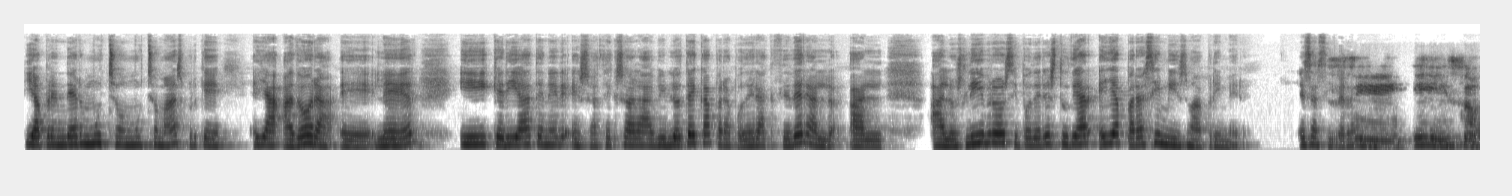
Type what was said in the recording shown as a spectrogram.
y aprender mucho, mucho más, porque ella adora eh, leer y quería tener eso, acceso a la biblioteca para poder acceder a los libros y poder estudiar ella para sí misma primero. Es así, ¿verdad? Sí, eso.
